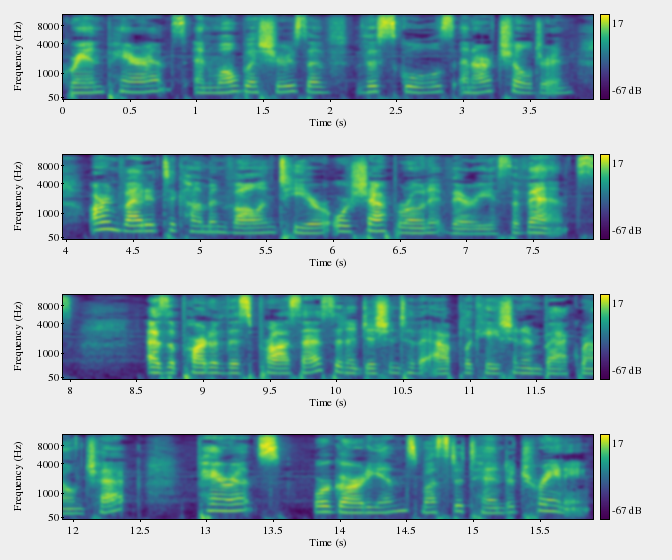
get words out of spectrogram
grandparents, and well wishers of the schools and our children are invited to come and volunteer or chaperone at various events. As a part of this process, in addition to the application and background check, parents or guardians must attend a training.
